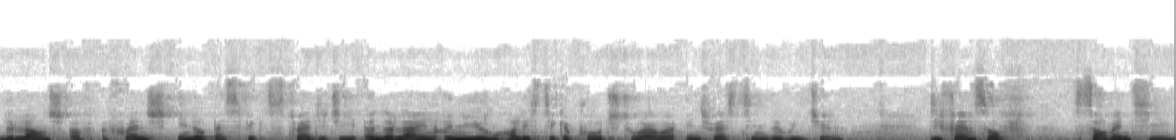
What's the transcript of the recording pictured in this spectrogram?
the launch of a French Indo Pacific strategy underlined a new holistic approach to our interests in the region. Defense of sovereignty,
